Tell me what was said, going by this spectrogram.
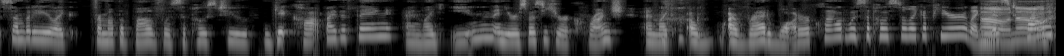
somebody, like, from up above was supposed to get caught by the thing and like eaten and you were supposed to hear a crunch and like a, a red water cloud was supposed to like appear like Oh, mist no. cloud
